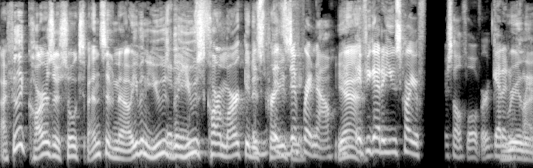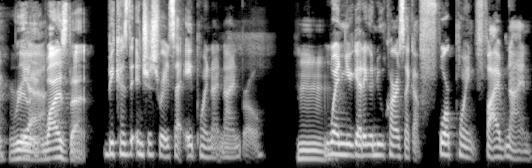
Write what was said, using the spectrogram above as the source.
I feel like cars are so expensive now. Even used It the is. used car market is crazy. it's different now. Yeah. If you get a used car, you're f- yourself over. Get a new Really, car. really. Yeah. Why is that? Because the interest rate's at 8.99, bro. Hmm. When you're getting a new car, it's like a 4.59,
